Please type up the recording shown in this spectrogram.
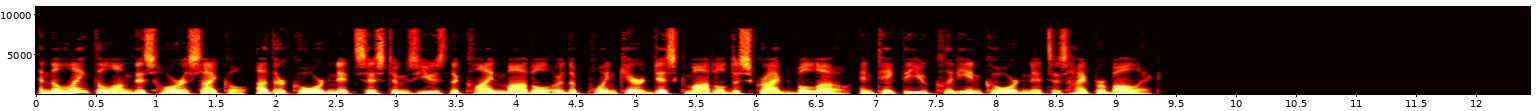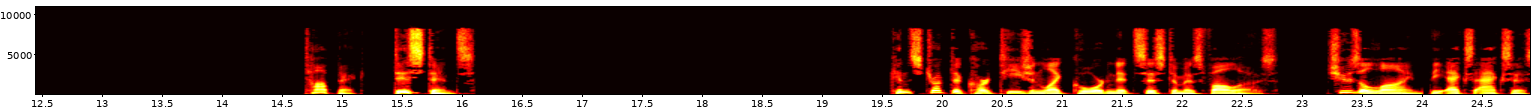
and the length along this horocycle. Other coordinate systems use the Klein model or the Poincare disk model described below, and take the Euclidean coordinates as hyperbolic. Distance Construct a Cartesian-like coordinate system as follows. Choose a line the x-axis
